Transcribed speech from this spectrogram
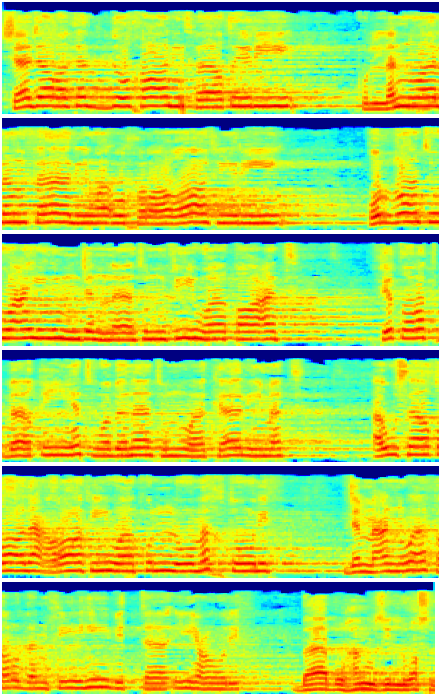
شجرة الدخان فاطري كلا والانفال وأخرى غافري. قرة عين جنات في وقعت فطرت باقية وبنات وكالمة أوساط الأعراف وكل ما اختلف جمعا وفردا فيه بالتاء عرف. باب همز الوصل.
